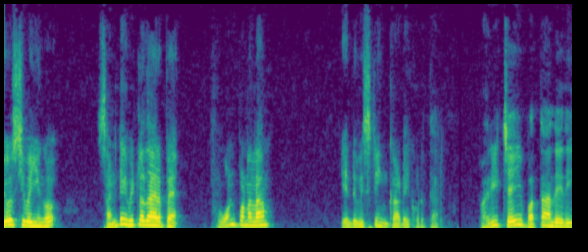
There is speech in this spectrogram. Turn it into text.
யோசிச்சு வையுங்கோ. சண்டே வீட்டில் தான் இருப்பேன். ஃபோன் பண்ணலாம். என்று விசிட்டிங் கார்டை கொடுத்தார். பரீட்சை பத்தாம் தேதி.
